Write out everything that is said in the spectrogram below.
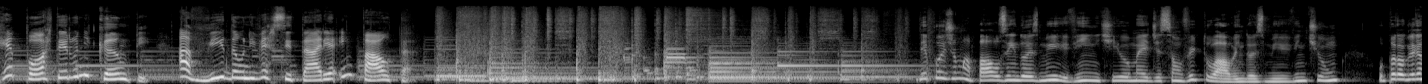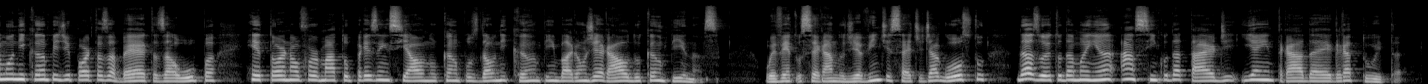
Repórter Unicamp. A vida universitária em pauta. Depois de uma pausa em 2020 e uma edição virtual em 2021, o programa Unicamp de Portas Abertas, a UPA, retorna ao formato presencial no campus da Unicamp em Barão Geraldo, Campinas. O evento será no dia 27 de agosto, das 8 da manhã às 5 da tarde e a entrada é gratuita.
